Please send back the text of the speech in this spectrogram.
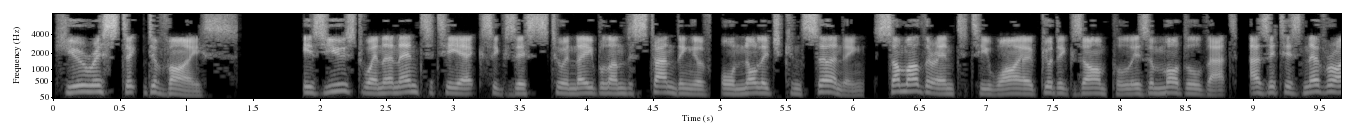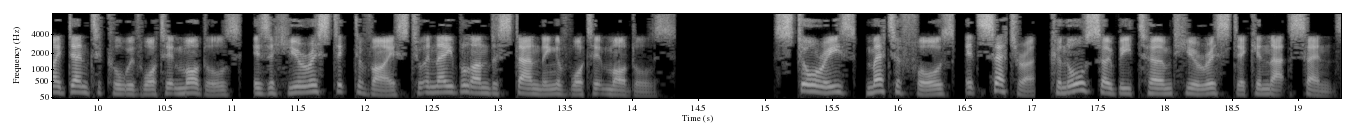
Heuristic device is used when an entity X exists to enable understanding of, or knowledge concerning, some other entity Y. A good example is a model that, as it is never identical with what it models, is a heuristic device to enable understanding of what it models. Stories, metaphors, etc., can also be termed heuristic in that sense.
